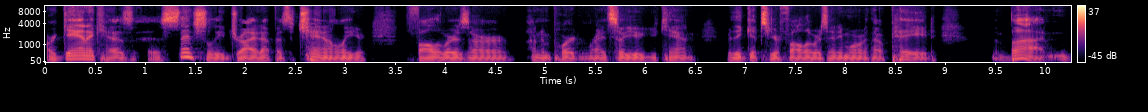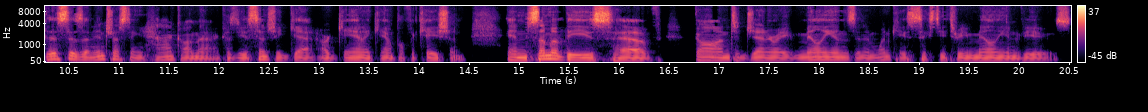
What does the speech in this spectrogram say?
organic has essentially dried up as a channel. Your followers are unimportant right? So you you can't really get to your followers anymore without paid but this is an interesting hack on that because you essentially get organic amplification and some of these have gone to generate millions and in one case 63 million views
